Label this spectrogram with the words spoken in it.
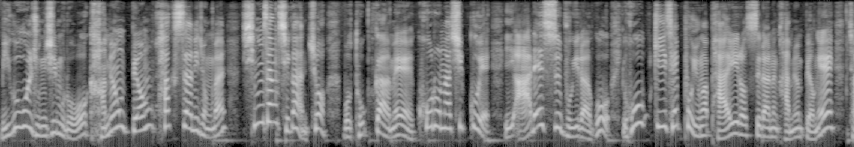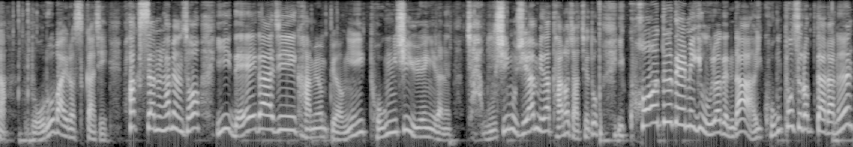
미국을 중심으로 감염병 확산이 정말 심상치가 않죠. 뭐 독감에 코로나 19에 이 RSV라고 호흡기 세포 융합 바이러스라는 감염병에 자 노로바이러스까지 확산을 하면서 이 네 가지 감염병이 동시 유행이라는 자 무시무시합니다. 단어 자체도 이 쿼드 데믹이 우려된다. 이 공포스럽다라는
